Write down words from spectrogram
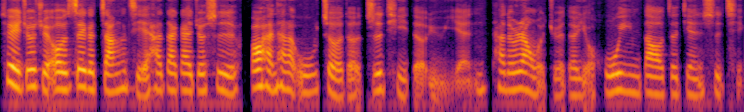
所以就觉得哦，这个章节它大概就是包含他的舞者的肢体的语言，它都让我觉得有呼应到这件事情。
